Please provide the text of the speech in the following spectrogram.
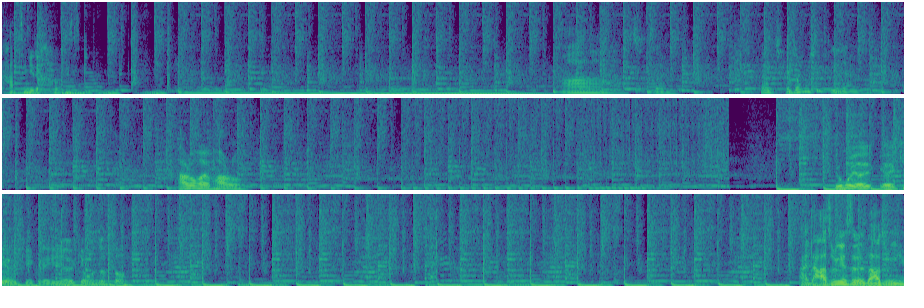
같은 길에 가고 있습니다. 아, 진짜. 이거. 그냥 제정신 뛰냐 이거. 바로 가요, 바로. 요거 열, 10개 10개 그래 10개 먼저 써 아니 나중에 써요 나중에.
